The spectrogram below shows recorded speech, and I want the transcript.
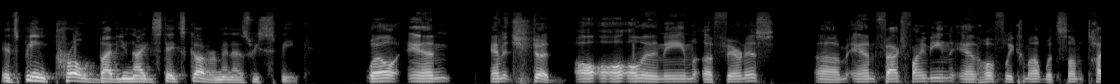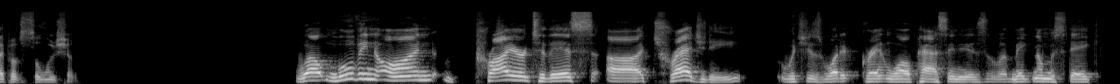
It's being probed by the United States government as we speak. Well, and and it should all, all, all in the name of fairness um, and fact finding, and hopefully come up with some type of solution. Well, moving on prior to this uh, tragedy, which is what it, Grant Wahl passing is, make no mistake,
